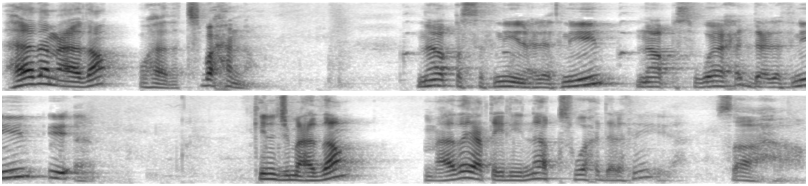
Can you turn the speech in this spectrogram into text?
هذا مع هذا وهذا. تصبح لنا. ناقص اثنين على اثنين ناقص واحد على اثنين Un. كي نجمع ذا مع ذا يعطي لي ناقص واحد على اثنين Un. صح.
